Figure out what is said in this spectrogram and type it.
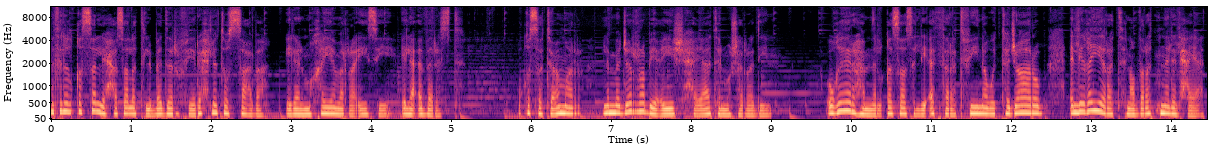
مثل القصة اللي حصلت لبدر في رحلته الصعبة إلى المخيم الرئيسي إلى إيفرست. وقصة عمر لما جرب يعيش حياة المشردين. وغيرها من القصص اللي أثرت فينا والتجارب اللي غيرت نظرتنا للحياة.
